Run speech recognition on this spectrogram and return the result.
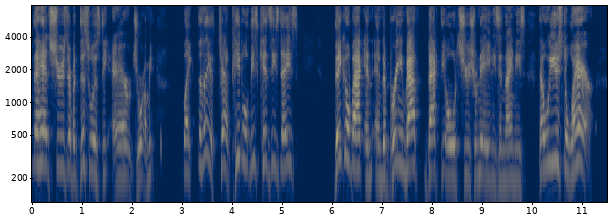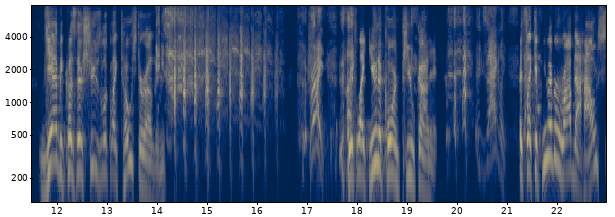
they had shoes there, but this was the Air Jordan. I mean, like the thing is, Chad, people, these kids these days, they go back and and they're bringing back back the old shoes from the '80s and '90s that we used to wear. Yeah, because their shoes look like toaster ovens right. with Like, like unicorn puke on it. exactly. It's like if you ever robbed a house,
